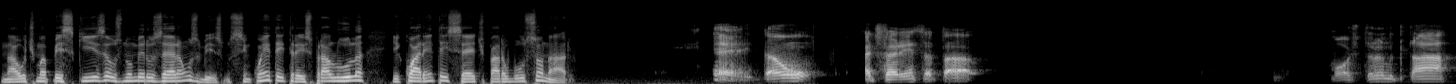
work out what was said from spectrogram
Na última pesquisa, os números eram os mesmos: 53 para Lula e 47 para o Bolsonaro. É, então a diferença está mostrando que está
